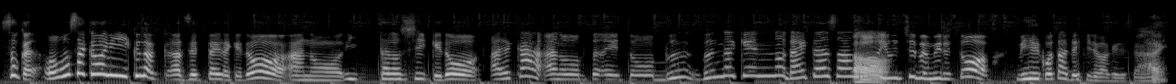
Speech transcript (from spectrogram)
そうか、大阪に行くのは絶対だけど、あの、楽しいけど、あれか、あの、えっ、ー、と、文、文田県の大胆さんの YouTube 見ると、見ることはできるわけですよね。はい。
